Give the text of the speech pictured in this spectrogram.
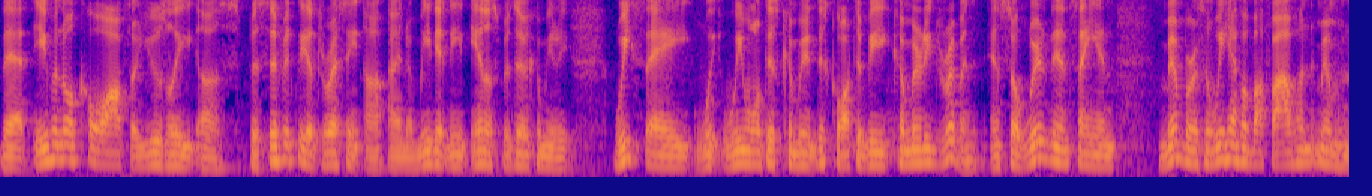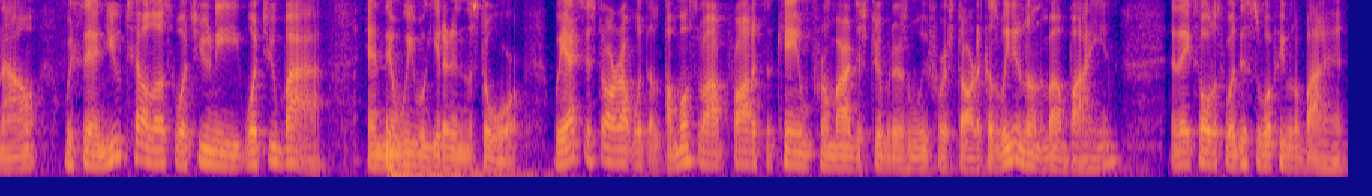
that even though co-ops are usually uh, specifically addressing uh, an immediate need in a specific community, we say we, we want this community, this co-op to be community driven, and so we're then saying members, and we have about 500 members now. We're saying you tell us what you need, what you buy, and then we will get it in the store. We actually started out with uh, most of our products that came from our distributors when we first started because we didn't know about buying and they told us, well, this is what people are buying.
